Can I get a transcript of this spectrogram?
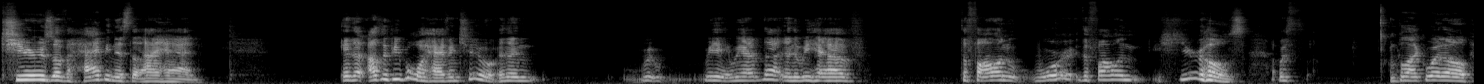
tears of happiness that I had and that other people were having too. And then we, we we have that, and then we have the fallen war, the fallen heroes with Black Widow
